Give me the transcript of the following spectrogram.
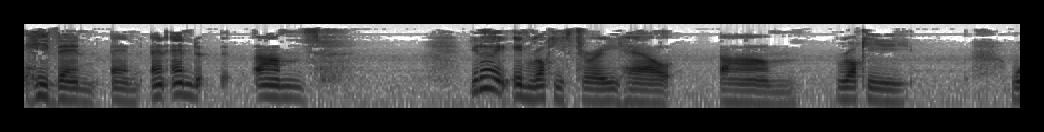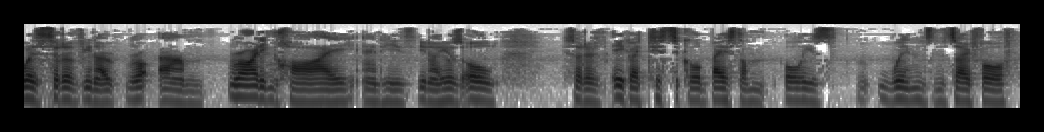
he then and and and um, you know in Rocky three how um, Rocky was sort of you know ro- um, riding high, and he's you know he was all sort of egotistical based on all his wins and so forth.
